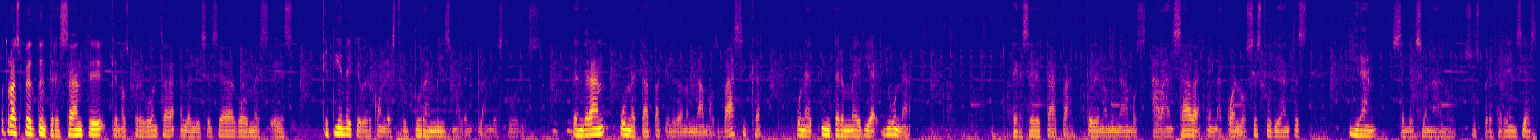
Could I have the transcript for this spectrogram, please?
Otro aspecto interesante que nos pregunta la licenciada Gómez es que tiene que ver con la estructura misma del plan de estudios. Tendrán una etapa que le denominamos básica, una intermedia y una tercera etapa que denominamos avanzada en la cual los estudiantes irán seleccionando sus preferencias,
